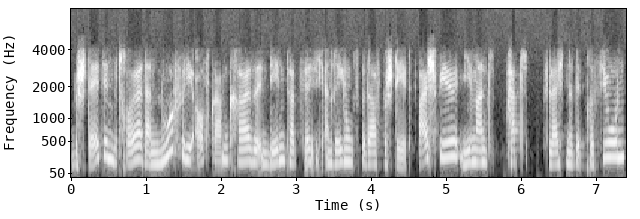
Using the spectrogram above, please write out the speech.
bestellt den Betreuer dann nur für die Aufgabenkreise, in denen tatsächlich ein Regelungsbedarf besteht. Beispiel, jemand hat vielleicht eine Depression,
